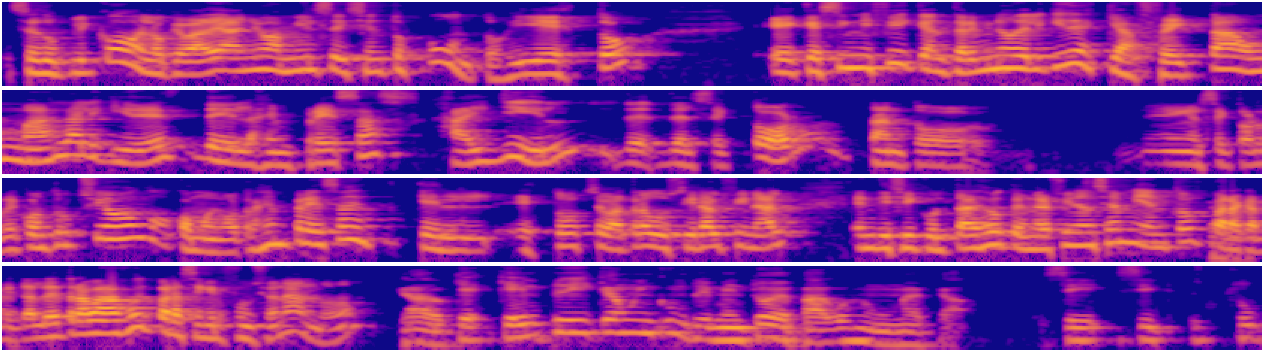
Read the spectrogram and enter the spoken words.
se duplicó en lo que va de año a 1.600 puntos. Y esto, eh, ¿qué significa en términos de liquidez? Que afecta aún más la liquidez de las empresas high yield del sector, tanto en el sector de construcción o como en otras empresas, que esto se va a traducir al final en dificultades de obtener financiamiento para capital de trabajo y para seguir funcionando, ¿no? Claro, ¿qué, implica un incumplimiento de pagos en un mercado? Si, si su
